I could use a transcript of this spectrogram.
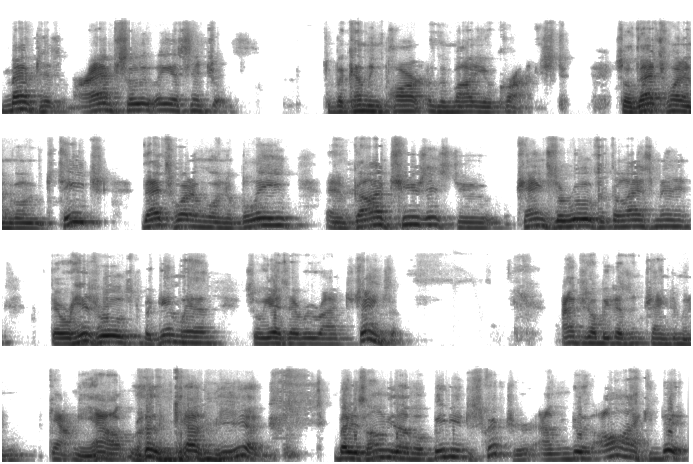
baptism are absolutely essential to becoming part of the body of Christ. So that's what I'm going to teach. That's what I'm going to believe. And if God chooses to change the rules at the last minute, they were his rules to begin with, so he has every right to change them. I just hope he doesn't change them and count me out rather than counting me in. But as long as I'm obedient to scripture, I'm doing all I can do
